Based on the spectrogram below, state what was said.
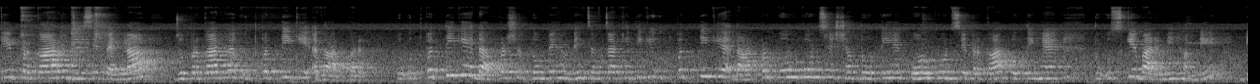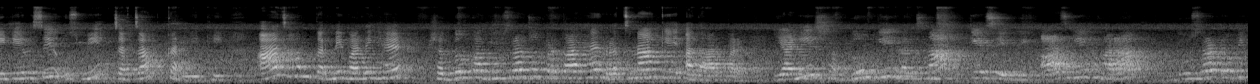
के प्रकार जैसे पहला, जो प्रकार है उत्पत्ति के आधार पर। तो उत्पत्ति के आधार पर शब्दों पे हमने चर्चा की थी कि उत्पत्ति के आधार पर कौन कौन से शब्द होते हैं कौन कौन से प्रकार होते हैं तो उसके बारे में हमने डिटेल से उसमें चर्चा कर ली थी। आज हम करने वाले हैं शब्दों का दूसरा जो प्रकार है, रचना के आधार पर। यानी शब्दों की रचना कैसे हुई? आज ये हमारा दूसरा टॉपिक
